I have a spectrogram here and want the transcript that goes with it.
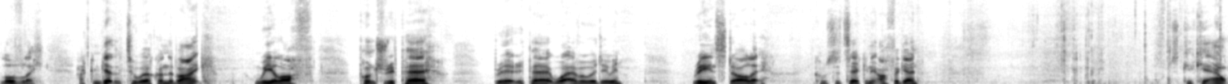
Lovely. I can get them to work on the bike wheel off, punch repair, brake repair, whatever we're doing, reinstall it, comes to taking it off again, just kick it out,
